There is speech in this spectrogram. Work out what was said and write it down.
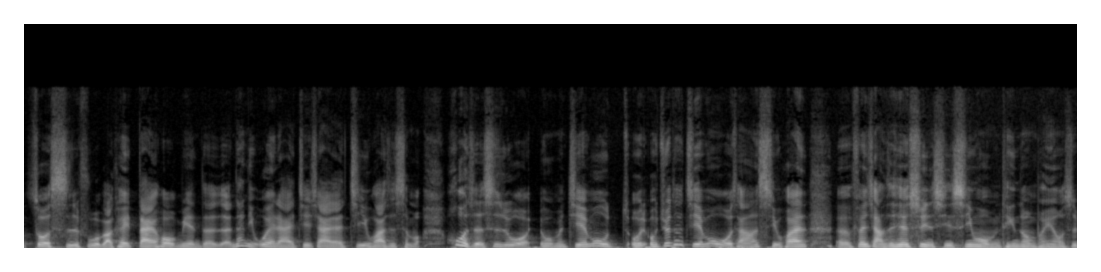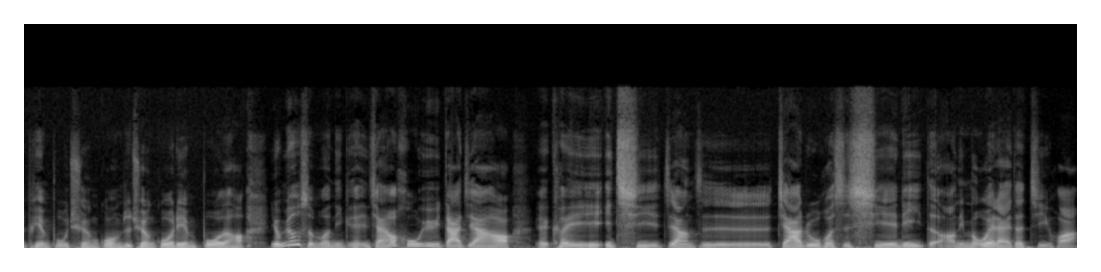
做师傅吧，可以带后面的人。那你未来接下来的计划是什么？或者是如果我们节目，我我觉得节目我常常喜欢呃分享这些讯息，是因为我们听众朋友是遍布全国，我们是全国联播的哈。有没有什么你想要呼吁大家哦，也可以一起这样子加入或是协力的啊？你们未来的计划？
